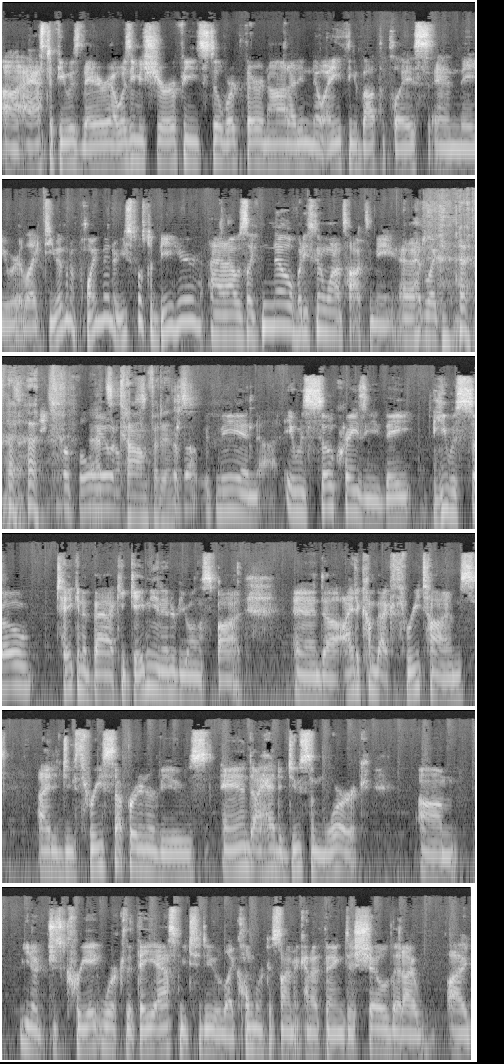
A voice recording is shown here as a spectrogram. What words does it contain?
uh, I asked if he was there. I wasn't even sure if he still worked there or not. I didn't know anything about the place. And they were like, "Do you have an appointment? Are you supposed to be here?" And I was like, "No, but he's going to want to talk to me." And I had like portfolio That's confidence. with me, and uh, it was so crazy. They he was so taken aback. He gave me an interview on the spot, and uh, I had to come back three times. I had to do three separate interviews, and I had to do some work. Um, you know, just create work that they asked me to do, like homework assignment kind of thing, to show that I I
